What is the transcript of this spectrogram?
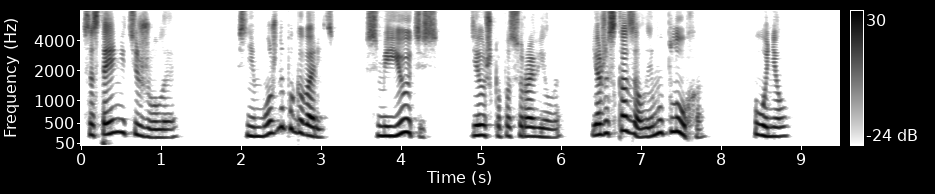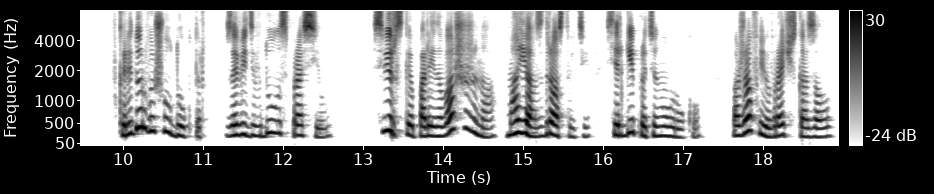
Состояние тяжелое». «С ним можно поговорить?» «Смеетесь?» Девушка посуровела. «Я же сказала, ему плохо». «Понял». В коридор вышел доктор. Завидев дуло, спросил. «Свирская Полина ваша жена?» «Моя, здравствуйте!» Сергей протянул руку. Пожав ее, врач сказал.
